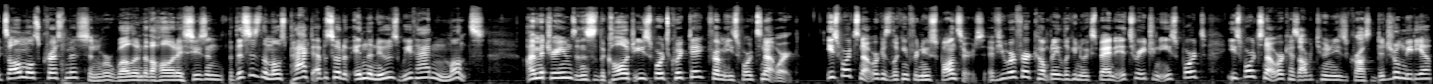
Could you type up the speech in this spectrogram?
It's almost Christmas and we're well into the holiday season, but this is the most packed episode of In the News we've had in months. I'm Mitch Reames and this is the College Esports Quick Take from Esports Network. Esports Network is looking for new sponsors. If you work for a company looking to expand its reach in esports, Esports Network has opportunities across digital media,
